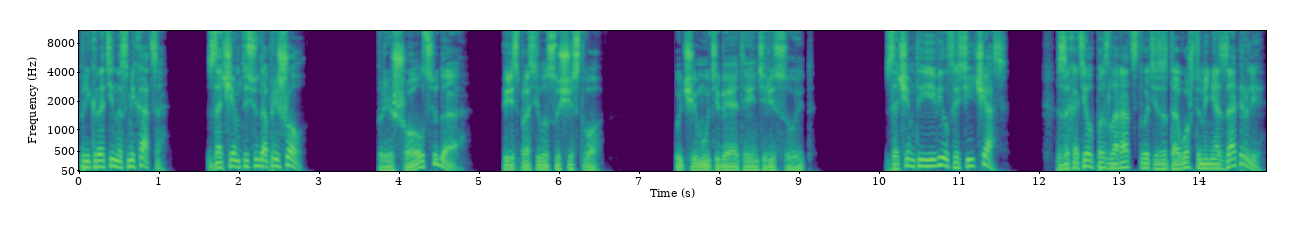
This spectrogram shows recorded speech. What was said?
«Прекрати насмехаться! Зачем ты сюда пришел?» «Пришел сюда?» — переспросило существо. «Почему тебя это интересует?» «Зачем ты явился сейчас? Захотел позлорадствовать из-за того, что меня заперли?»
